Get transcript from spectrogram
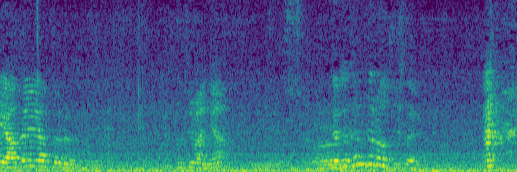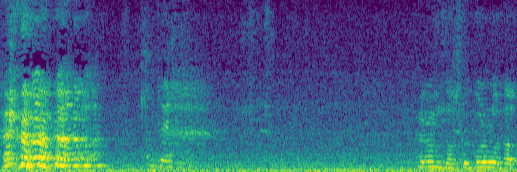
너무 야들야들해. 잠시만요. 그래도 흔들어 주세요. 그럼 너 그걸로다가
